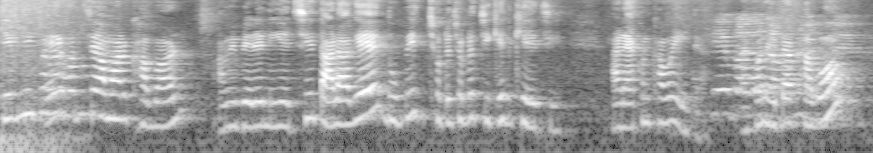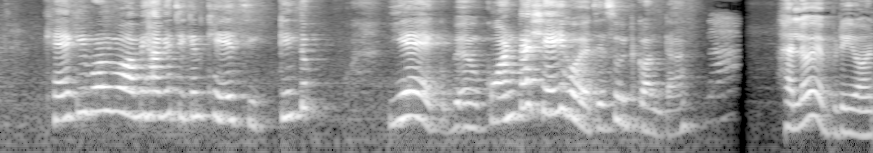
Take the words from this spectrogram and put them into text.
চিমনি এই হচ্ছে আমার খাবার আমি বেড়ে নিয়েছি। তার আগে দু পিস ছোট ছোট চিকেন খেয়েছি। আর এখন খাব এইটা। এখন এটা খাব। খেয়ে কি বলব? আমি আগে চিকেন খেয়েছি। কিন্তু ইয়ে কর্নটা সেই হয়েছে সুইট কর্নটা। হ্যালো এভরিওয়ান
